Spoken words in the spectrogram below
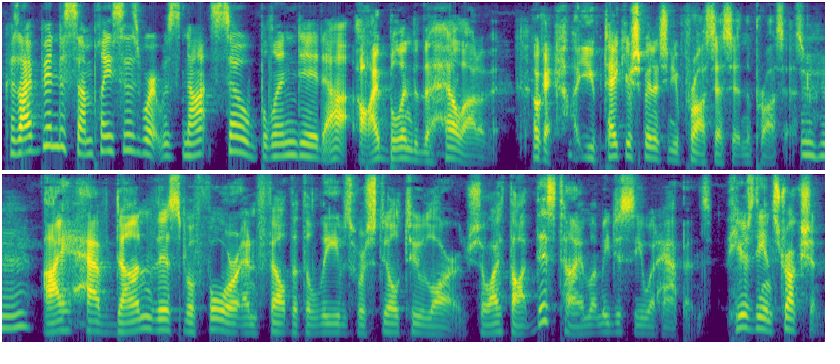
Because I've been to some places where it was not so blended up. Oh, I blended the hell out of it. Okay, uh, you take your spinach and you process it in the processor. Mm-hmm. I have done this before and felt that the leaves were still too large. So I thought this time, let me just see what happens. Here's the instruction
